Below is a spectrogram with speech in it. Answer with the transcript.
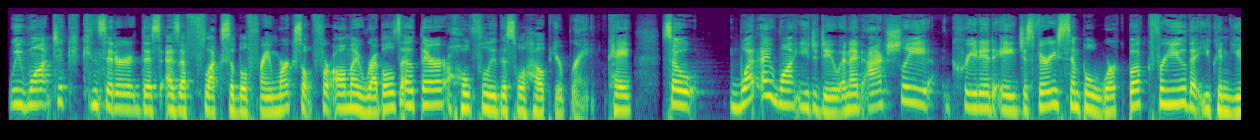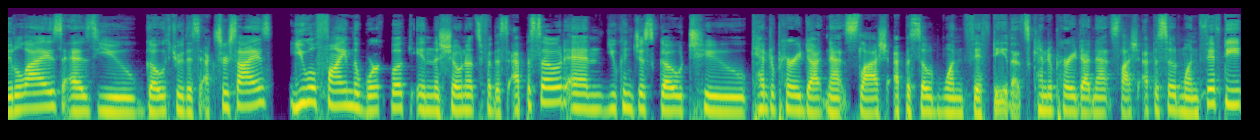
we want to consider this as a flexible framework. So for all my rebels out there, hopefully this will help your brain. Okay. So what I want you to do, and I've actually created a just very simple workbook for you that you can utilize as you go through this exercise. You will find the workbook in the show notes for this episode, and you can just go to kendraperry.net slash episode 150. That's kendraperry.net slash episode 150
